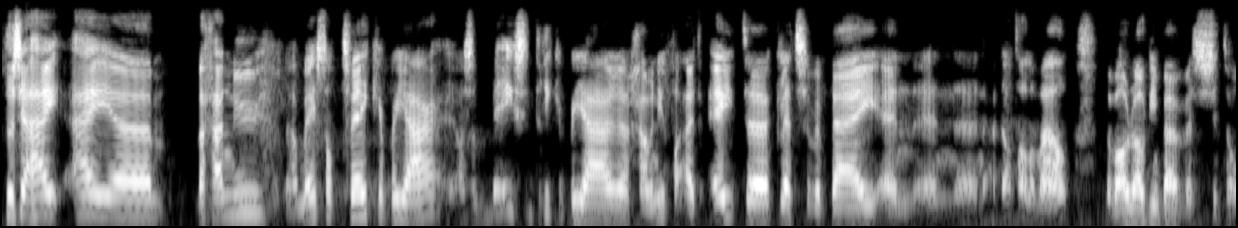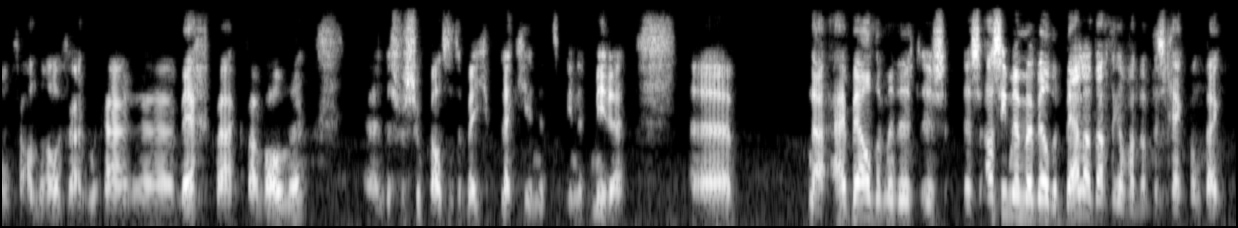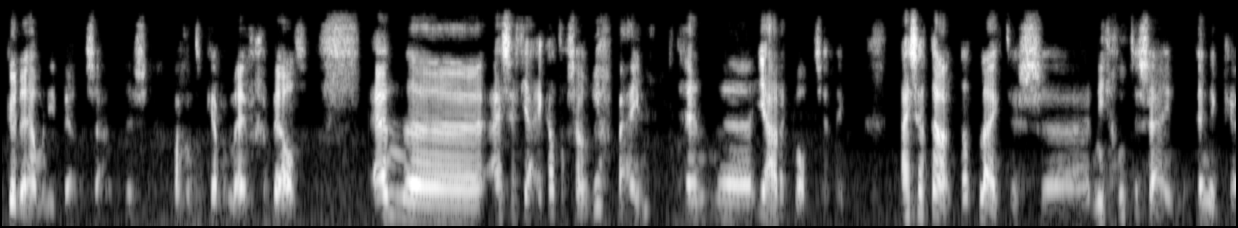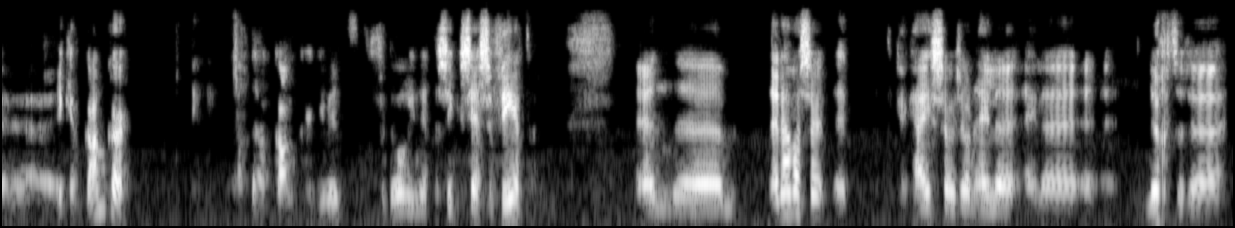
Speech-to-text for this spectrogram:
Dus ja, hij. hij uh, we gaan nu, nou, meestal twee keer per jaar, als het meeste drie keer per jaar, uh, gaan we in ieder geval uit eten, kletsen we bij en, en uh, nou, dat allemaal. We wonen ook niet bij, we zitten ongeveer anderhalf jaar uit elkaar uh, weg qua, qua wonen. dus we zoeken altijd een beetje een plekje in het, in het midden. Nou, hij belde me dus, dus, dus, als hij met me wilde bellen, dacht ik al van dat is gek, want wij kunnen helemaal niet bellen samen. Dus, maar goed, ik heb hem even gebeld. En hij zegt, ja, ik had toch zo'n rugpijn. En uh, ja, dat klopt, zeg ik. Hij zegt, nou, dat blijkt dus uh, niet goed te zijn. En ik, ik heb kanker. Ik wat nou kanker? Je bent verdorie net als ik 46. En, ehm, en dan was er... Kijk, hij is sowieso een hele, hele nuchtere,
